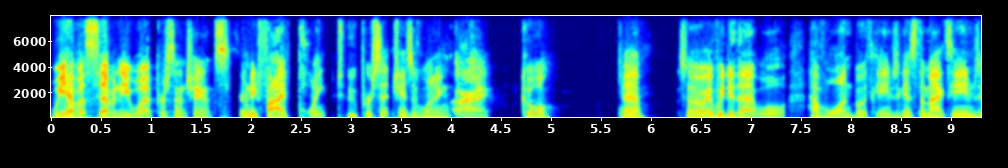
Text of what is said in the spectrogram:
We have a seventy what percent chance? Seventy-five point two percent chance of winning. All right, cool. Yeah. So if we do that, we'll have won both games against the MAC teams,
